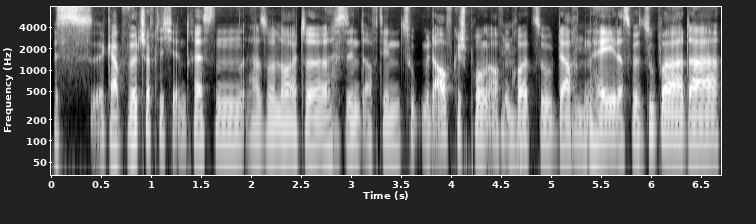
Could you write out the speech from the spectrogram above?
es gab wirtschaftliche Interessen, also Leute sind auf den Zug mit aufgesprungen, auf den mhm. Kreuzzug, dachten, mhm. hey, das wird super, da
